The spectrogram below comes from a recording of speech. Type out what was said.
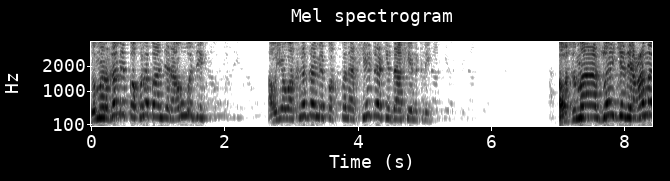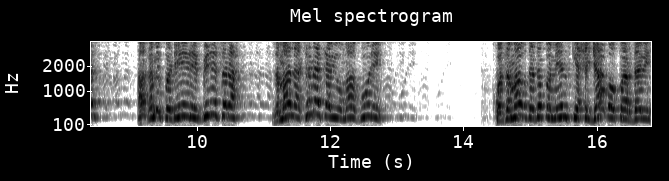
یو مرغه مې په خوله باندې راووځي او یوه ښځه مې په خپله خېټه کې داخل کړي او زما زوی چې دی عمر هغه مې په ډېرې بيړې سره زما لټنه کوي او ما ګوري خو زما او د ده په منځ کې حجاب او پرده وي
